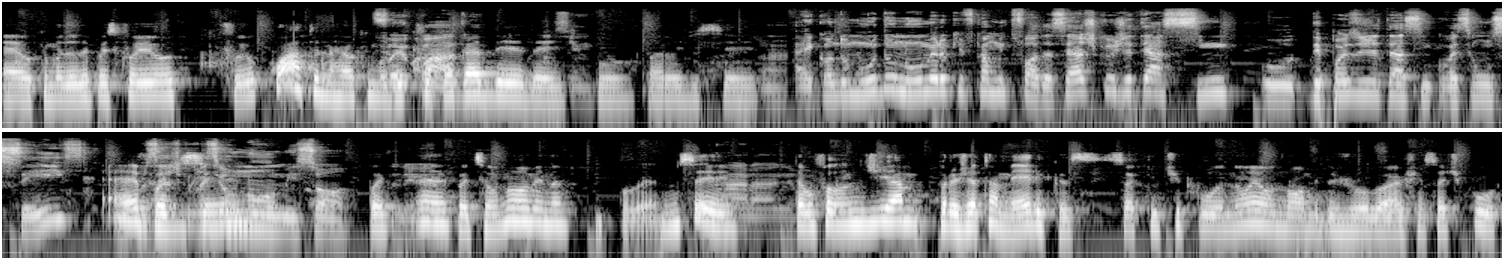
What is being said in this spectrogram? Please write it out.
É, o que mudou depois foi o, foi o 4, na real, que mudou Foi o que foi 4. HD, daí, Sim. tipo, parou de ser. Ah, Aí quando muda o número que fica muito foda. Você acha que o GTA V, o, depois do GTA V vai ser um 6? É, você pode acha que ser. vai ser um nome só? Pode, tá é, pode ser o nome, né? Não sei. Caralho. Estavam falando de Projeto Américas, só que, tipo, não é o nome do jogo, eu acho. É só, tipo,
